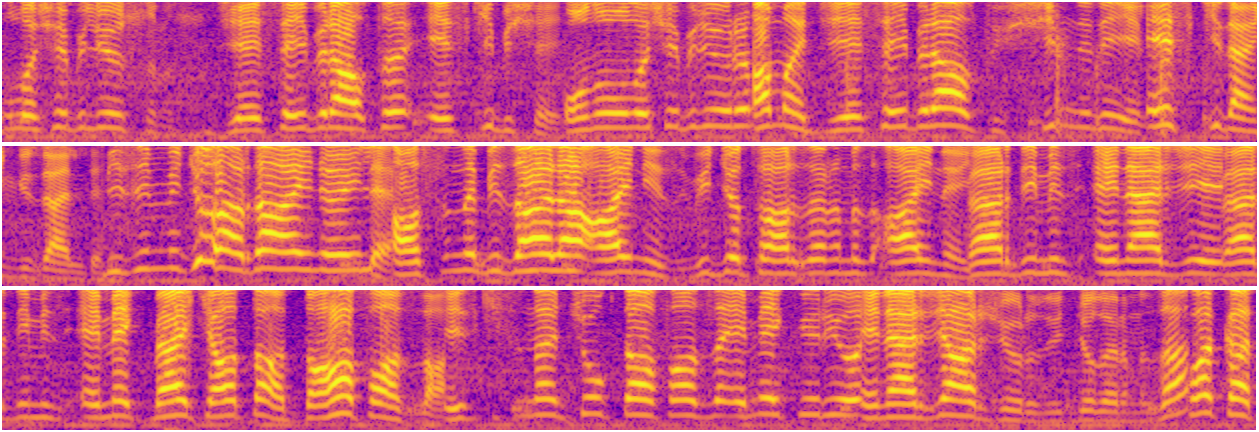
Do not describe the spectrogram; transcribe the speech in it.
ulaşabiliyorsunuz. CS 1.6 eski bir şey. Ona ulaşabiliyorum ama CS 1.6 şimdi değil. Eskiden güzeldi. Bizim videolarda aynı öyle. Aslında biz hala aynıyız. Video tarzlarımız aynı. Verdiğimiz enerji, verdiğimiz emek belki hatta daha fazla. Eskisinden çok daha fazla emek veriyor, enerji harcıyoruz videolarımıza. Fakat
